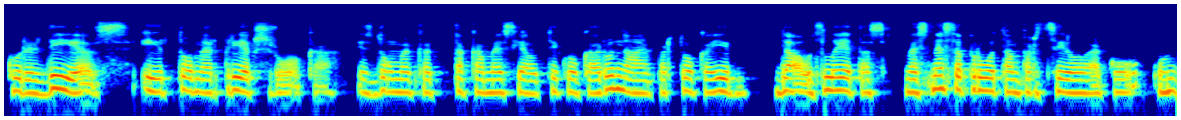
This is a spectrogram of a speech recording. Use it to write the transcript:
kur ir Dievs, ir tomēr priekšrokā. Es domāju, ka tā kā mēs jau tikko runājam par to, ka ir daudz lietas, mēs nesaprotam par cilvēku, un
